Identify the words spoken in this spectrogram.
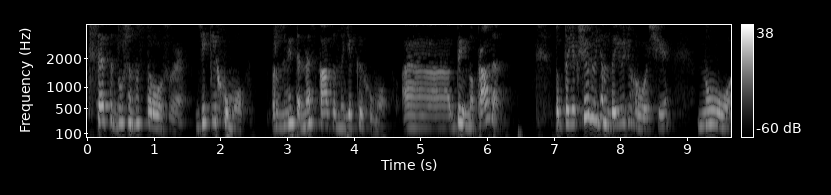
Все це дуже насторожує. Яких умов? Розумієте, не сказано, яких умов. Дивно, правда? Тобто, якщо людям дають гроші, ну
